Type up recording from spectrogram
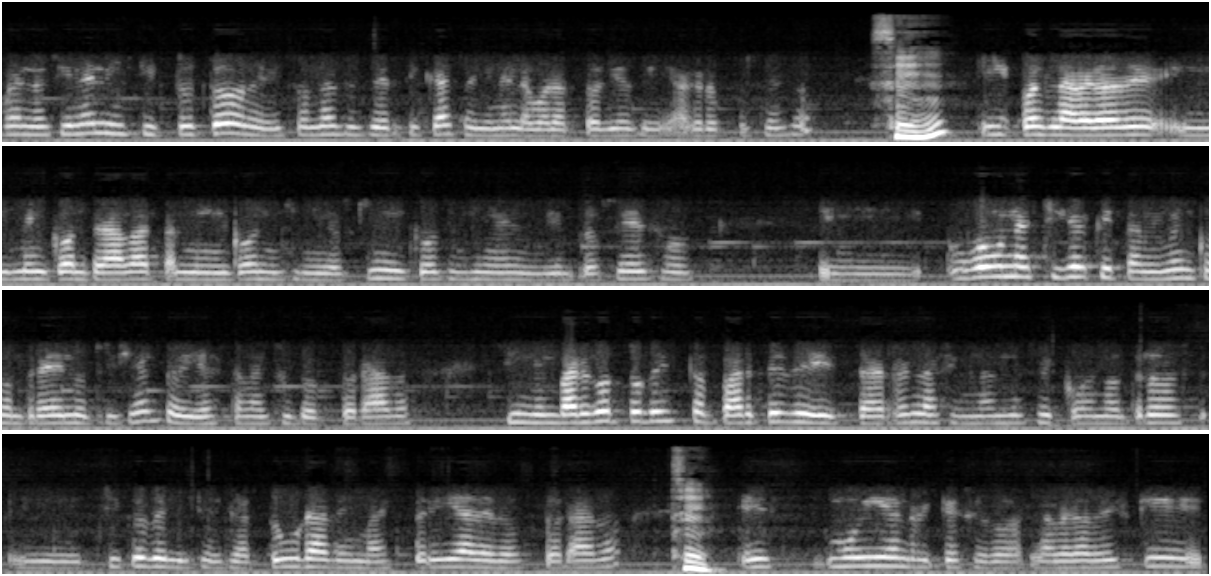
bueno, sí en el Instituto de Zonas Desérticas, ahí en el laboratorio de agroprocesos. Sí. Y pues la verdad eh, y me encontraba también con ingenieros químicos, ingenieros en procesos. Eh, hubo una chica que también me encontré de nutrición, pero ya estaba en su doctorado. Sin embargo, toda esta parte de estar relacionándose con otros eh, chicos de licenciatura, de maestría, de doctorado, es muy enriquecedor. La verdad es que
